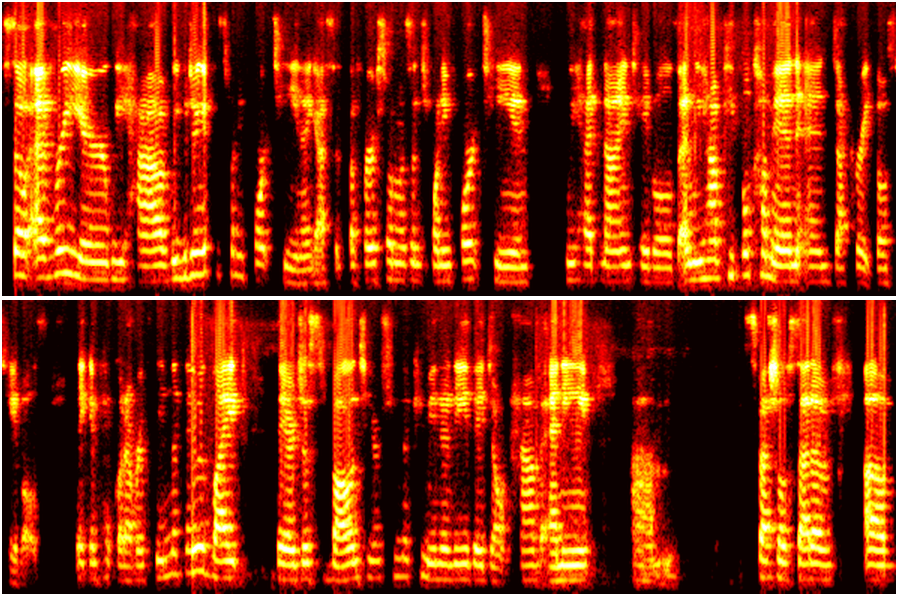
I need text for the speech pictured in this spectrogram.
So every year we have, we've been doing it since 2014, I guess. The first one was in 2014. We had nine tables, and we have people come in and decorate those tables. They can pick whatever theme that they would like. They're just volunteers from the community. They don't have any um, special set of, of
